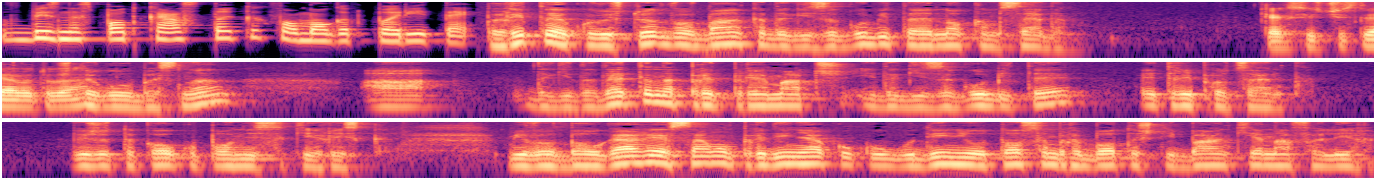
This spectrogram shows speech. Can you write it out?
в бизнес подкаста Какво могат парите. Парите, ако ви стоят в банка да ги загубите, е едно към 7. Как се изчислява това? Ще го обясна. А да ги дадете на предприемач и да ги загубите е 3%. Виждате колко по-нисък е риск. Ми в България само преди няколко години от 8 работещи банки една фалира.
